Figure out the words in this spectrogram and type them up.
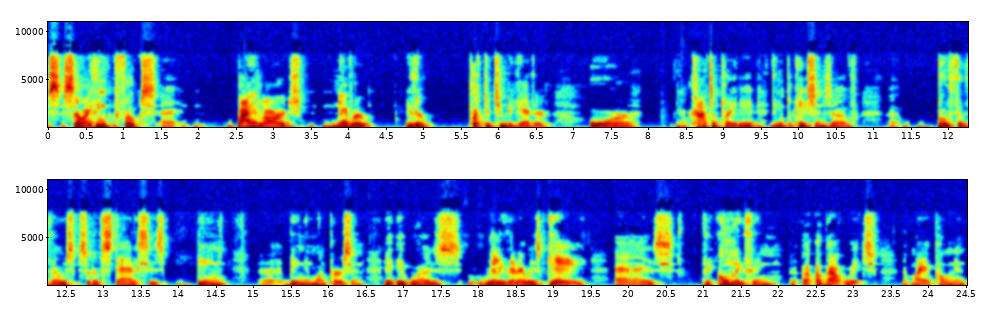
So I think folks, uh, by and large, never either put the two together or you know, contemplated the implications of uh, both of those sort of statuses being uh, being in one person. It, it, was really that I was gay as the only thing uh, about which my opponent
